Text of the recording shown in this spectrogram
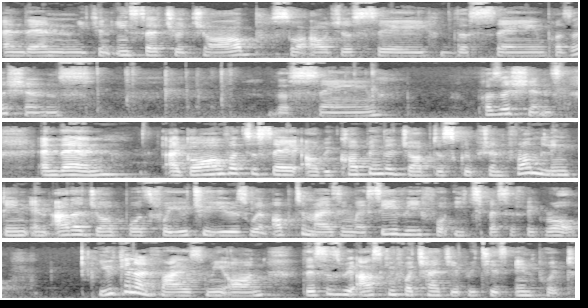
and then you can insert your job. So I'll just say the same positions the same positions. And then I go over to say I'll be copying the job description from LinkedIn and other job boards for you to use when optimizing my CV for each specific role. You can advise me on, this is we're asking for ChatGPT's input,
